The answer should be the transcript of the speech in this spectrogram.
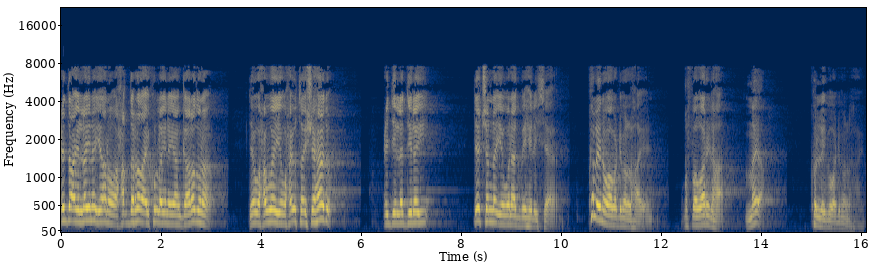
Cidda ay laynayaan oo xaqdarrada ay ku laynayaan gaaladuna dee waxa weeye waxay u tahay shahaado. Ciddii la dilay dee janno iyo wanaag bay helaysaa kollayna waaba dhiman lahaayeen. Qof baa waari lahaa maya. Kollayba waa dhiman lahaayeen.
